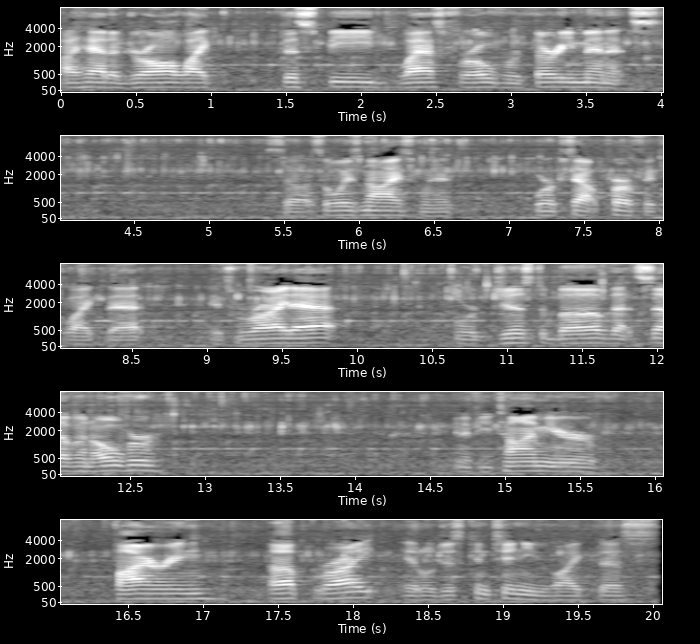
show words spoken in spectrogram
I had a draw like this speed last for over 30 minutes. So it's always nice when it works out perfect like that. It's right at or just above that seven over. And if you time your firing up right, it'll just continue like this.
